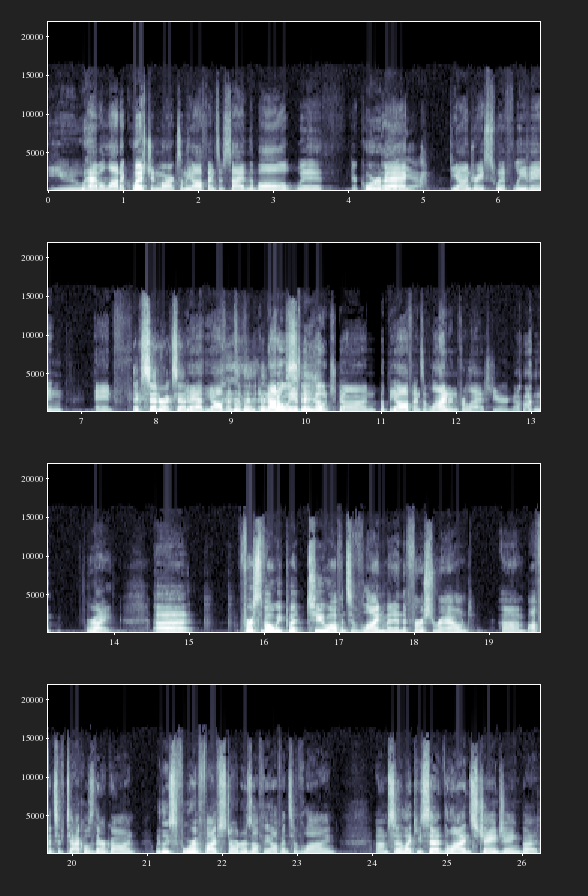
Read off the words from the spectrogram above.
you have a lot of question marks on the offensive side of the ball with your quarterback, uh, yeah. D'Andre Swift leaving and et cetera, et cetera. Yeah, the offensive. not only is the coach gone, but the offensive lineman for last year gone. Right. Uh, first of all, we put two offensive linemen in the first round. Um, offensive tackles, they're gone. We lose four of five starters off the offensive line. Um, so, like you said, the line's changing, but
